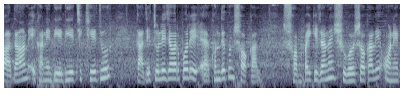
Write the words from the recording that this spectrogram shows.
বাদাম, এখানে দিয়ে দিয়েছি খেজুর। কাজে চলে যাওয়ার পরে এখন দেখুন সকাল। সবাইকে জানাই শুভ সকালে, অনেক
